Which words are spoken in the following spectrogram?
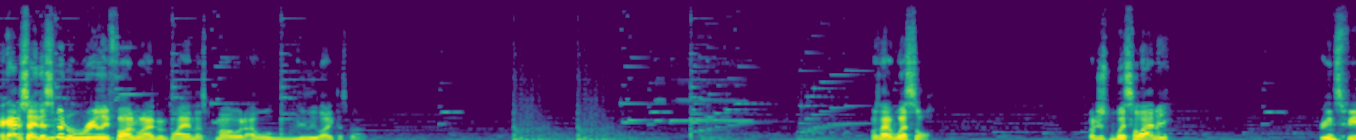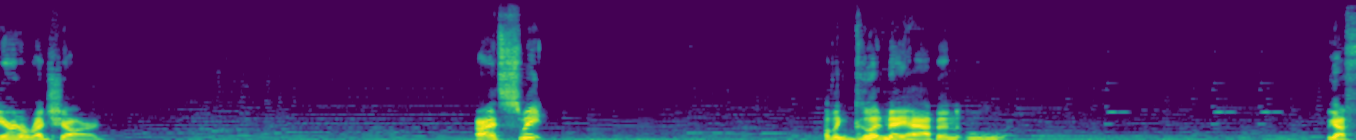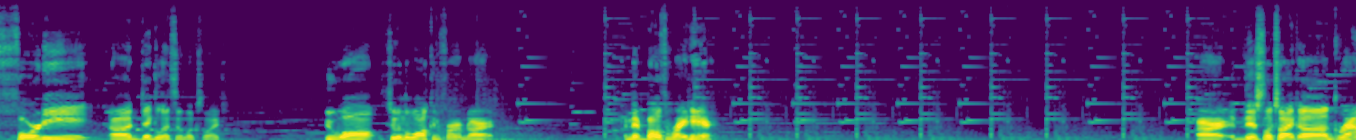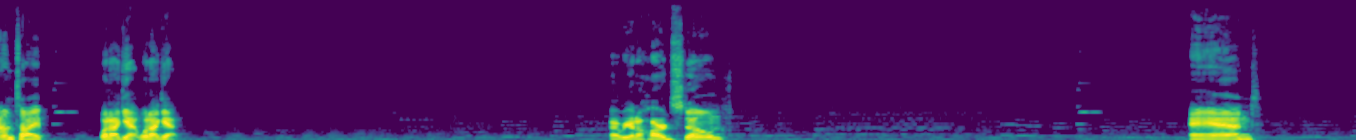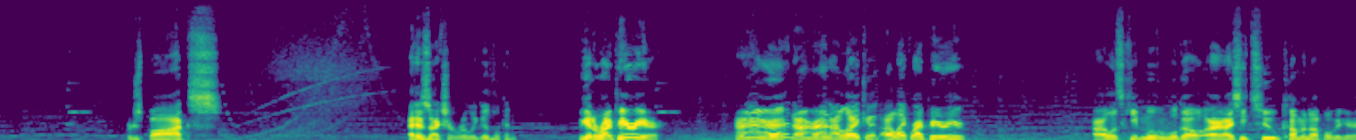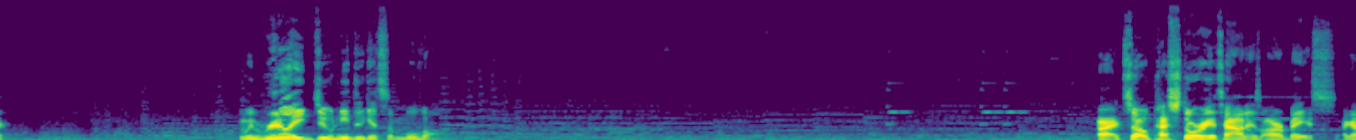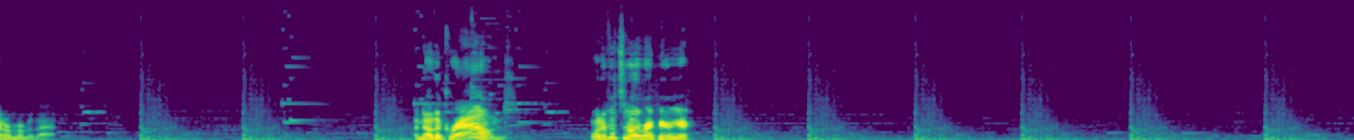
I gotta say, this has been really fun when I've been playing this mode. I really like this mode. What's that whistle? Someone just whistle at me? Green sphere and a red shard. Alright, sweet. Something good may happen. Ooh. We got 40 uh, Digletts, it looks like. Two wall, two in the wall confirmed. All right. And they're both right here. All right. This looks like a ground type. What I get? What I get? All right. We got a hard stone. And we're just box. That is actually really good looking. We get a Rhyperior. All right, all right. I like it. I like Rhyperior. All right, let's keep moving. We'll go. All right, I see two coming up over here. And we really do need to get some move on. All right, so Pastoria Town is our base. I gotta remember that. Another ground. I wonder if it's another Rhyperior.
